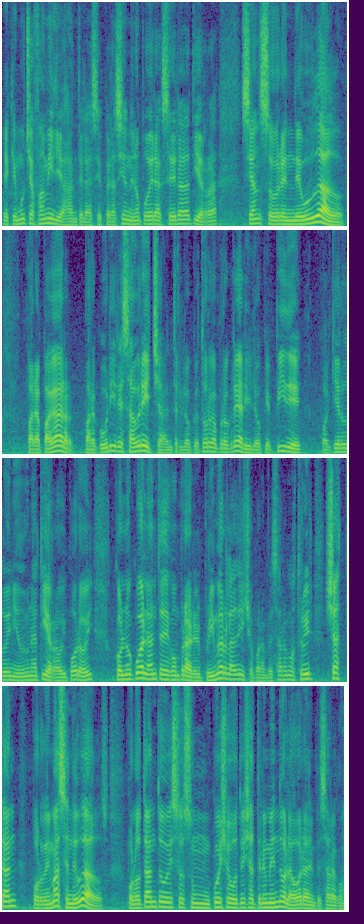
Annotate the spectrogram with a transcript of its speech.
es que muchas familias, ante la desesperación de no poder acceder a la tierra, se han sobreendeudado para pagar, para cubrir esa brecha entre lo que otorga Procrear y lo que pide cualquier dueño de una tierra hoy por hoy, con lo cual antes de comprar el primer ladrillo para empezar a construir, ya están por demás endeudados. Por lo tanto, eso es un cuello de botella tremendo a la hora de empezar a construir.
